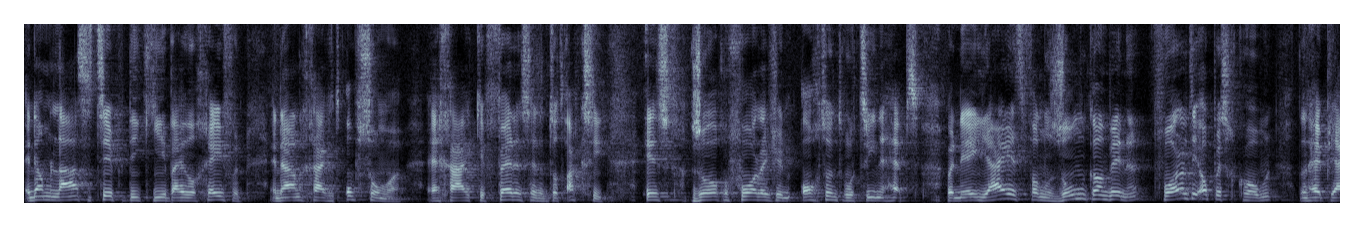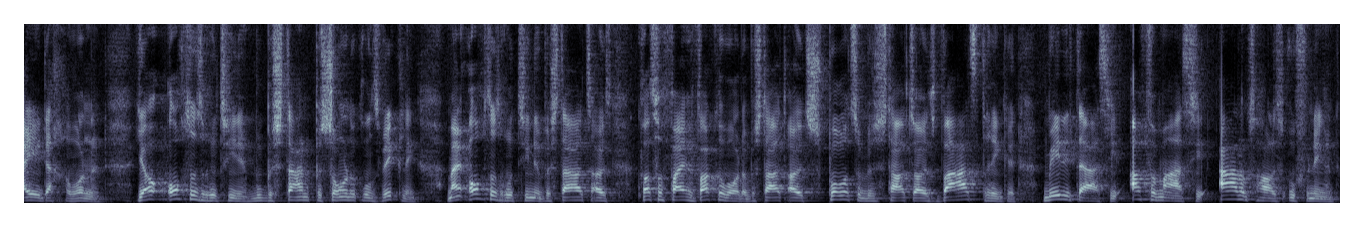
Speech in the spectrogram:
En dan mijn laatste tip die ik hierbij wil geven. En daarna ga ik het opsommen en ga ik je verder zetten tot actie. Is zorg ervoor dat je een ochtendroutine hebt. Wanneer jij het van de zon kan winnen, voordat die op is gekomen, dan heb jij je dag gewonnen. Jouw ochtendroutine moet bestaan uit persoonlijke ontwikkeling. Mijn ochtendroutine bestaat uit kwart voor vijf wakker worden, bestaat uit sporten, bestaat uit water drinken, meditatie, affirmatie, ademhalingsoefeningen.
